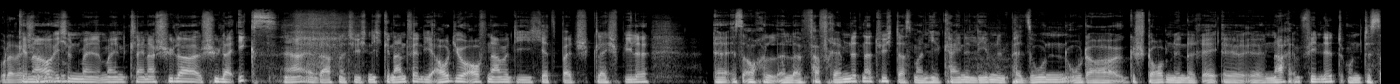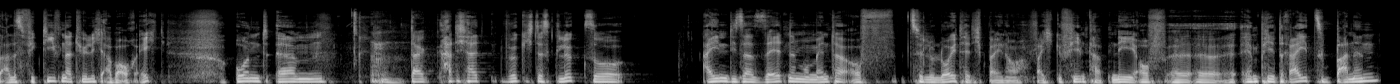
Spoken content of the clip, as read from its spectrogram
Oder Genau, Schüler, ich und mein, mein kleiner Schüler, Schüler X, ja, er darf natürlich nicht genannt werden. Die Audioaufnahme, die ich jetzt bald gleich spiele, äh, ist auch äh, verfremdet natürlich, dass man hier keine lebenden Personen oder Gestorbenen äh, nachempfindet und das ist alles fiktiv natürlich, aber auch echt. Und ähm, da hatte ich halt wirklich das Glück, so einen dieser seltenen Momente auf Celluloid hätte ich beinahe, weil ich gefilmt habe, nee, auf äh, äh, MP3 zu bannen.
